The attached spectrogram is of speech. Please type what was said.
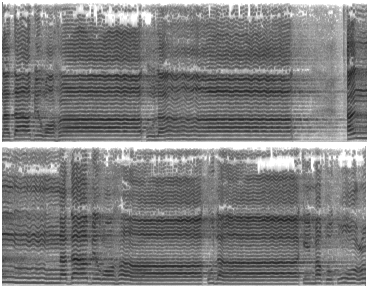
دابر هؤلاء أن دابر هؤلاء مقطوع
